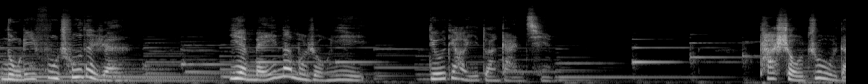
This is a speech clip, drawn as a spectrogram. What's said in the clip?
努力付出的人，也没那么容易。丢掉一段感情，他守住的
